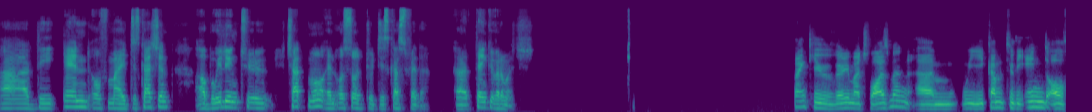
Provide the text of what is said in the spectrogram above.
uh, the end of my discussion. I'll be willing to chat more and also to discuss further. Uh, thank you very much. Thank you very much, Wiseman. Um, we come to the end of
